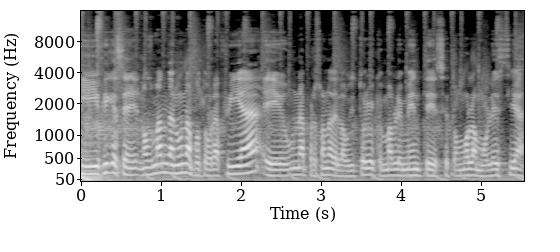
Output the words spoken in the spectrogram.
y fíjese, nos mandan una fotografía, eh, una persona del auditorio que amablemente se tomó la molestia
